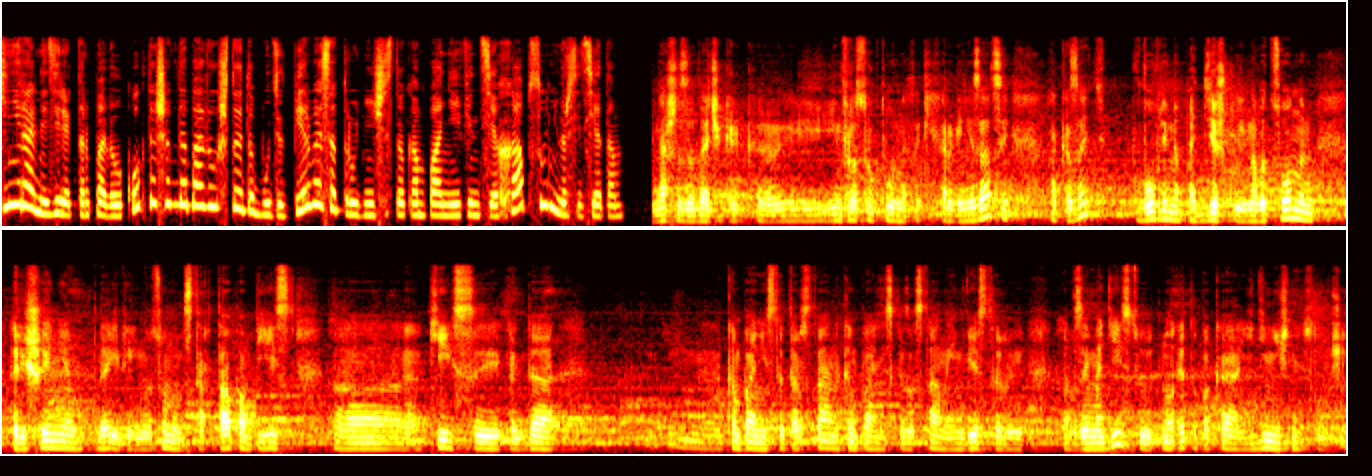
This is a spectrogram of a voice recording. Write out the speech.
Генеральный директор Павел Коктышев добавил, что это будет первое сотрудничество компании «Финтех Хаб» с университетом. Наша задача как э, инфраструктурных таких организаций оказать вовремя поддержку инновационным решениям да, или инновационным стартапам. Есть э, кейсы, когда компании из Татарстана, компании из Казахстана, инвесторы взаимодействуют, но это пока единичный случай.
